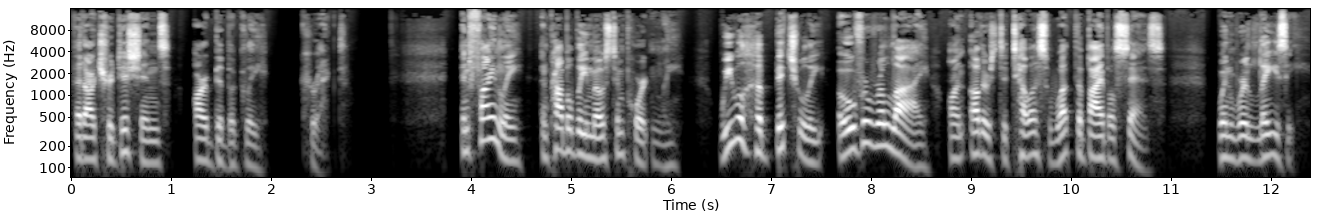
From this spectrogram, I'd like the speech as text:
that our traditions are biblically correct. And finally, and probably most importantly, we will habitually over rely on others to tell us what the Bible says when we're lazy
